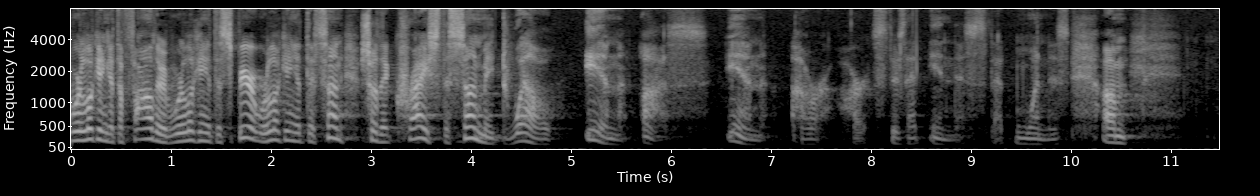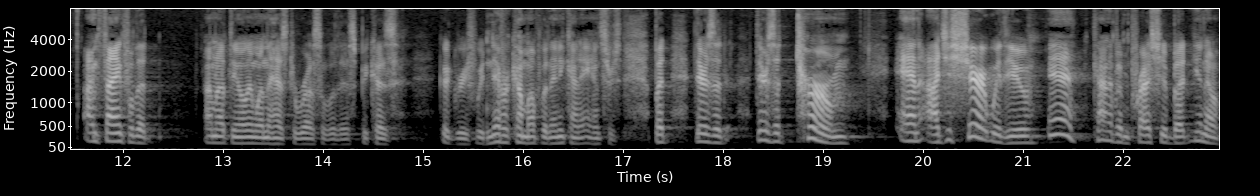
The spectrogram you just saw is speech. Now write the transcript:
we're looking at the Father, we're looking at the Spirit, we're looking at the Son, so that Christ, the Son, may dwell in us, in our hearts. There's that inness, that oneness. Um, I'm thankful that I'm not the only one that has to wrestle with this because good grief, we'd never come up with any kind of answers. But there's a, there's a term, and I just share it with you, eh, kind of impress you, but you know,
